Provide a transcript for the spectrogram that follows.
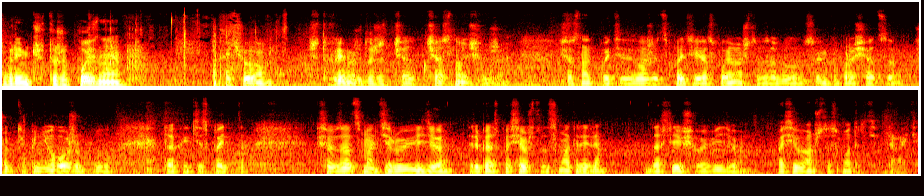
Время что-то уже позднее. Хочу вам... Что-то время уже даже час, час ночи уже. Сейчас надо пойти ложиться спать. и Я вспомнил, что забыл с вами попрощаться, чтобы типа не гоже было так идти спать-то. Все, завтра смонтирую видео. Ребят, спасибо, что досмотрели. До следующего видео. Спасибо вам, что смотрите. Давайте.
